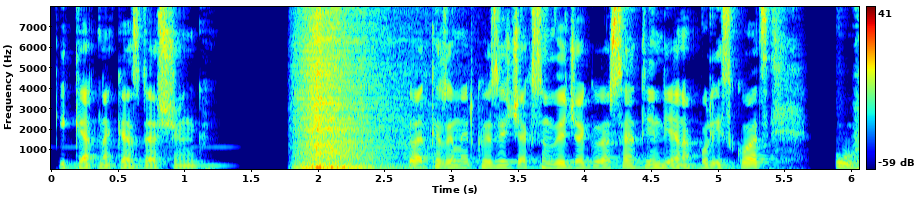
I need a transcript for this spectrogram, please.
kiket ne kezdessünk. Következő mérkőzés Jacksonville Jaguars Indianapolis Colts. Uh,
